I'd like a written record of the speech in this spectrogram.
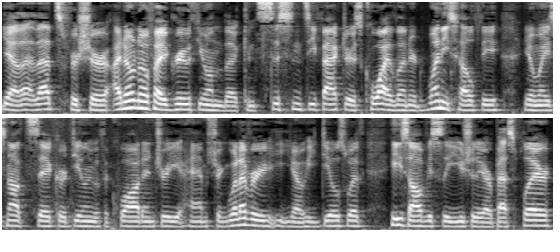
Yeah, that, that's for sure. I don't know if I agree with you on the consistency factor. Is Kawhi Leonard when he's healthy, you know, when he's not sick or dealing with a quad injury, a hamstring, whatever you know he deals with, he's obviously usually our best player,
